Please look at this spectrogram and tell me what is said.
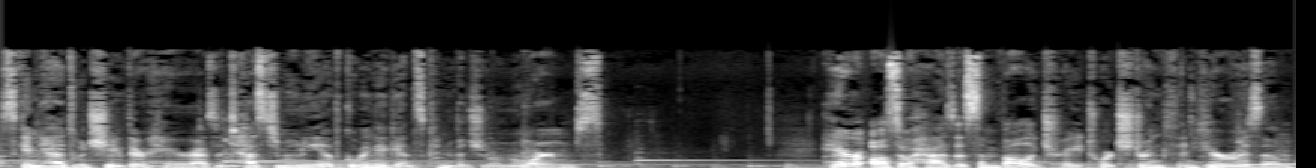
skinheads would shave their hair as a testimony of going against conventional norms. Hair also has a symbolic trait towards strength and heroism,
